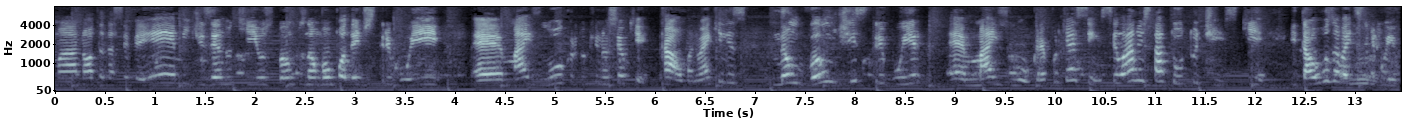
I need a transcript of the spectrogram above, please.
uma nota da CVM dizendo que os bancos não vão poder distribuir é, mais lucro do que não sei o quê. Calma, não é que eles não vão distribuir é, mais lucro. É porque, assim, se lá no estatuto diz que Itaúsa vai distribuir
